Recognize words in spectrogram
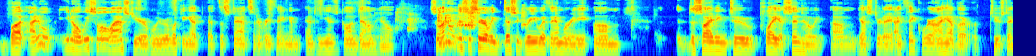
but I don't. You know, we saw last year when we were looking at, at the stats and everything, and, and he has gone downhill. So I don't necessarily disagree with Emery. Um, deciding to play Asenjo um, yesterday, I think where I have a or Tuesday,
